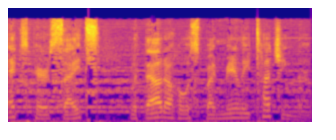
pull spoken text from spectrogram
X parasites without a host by merely touching them.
